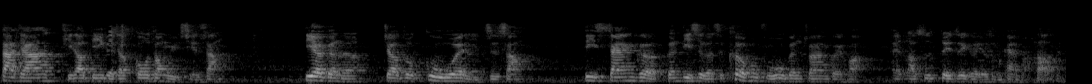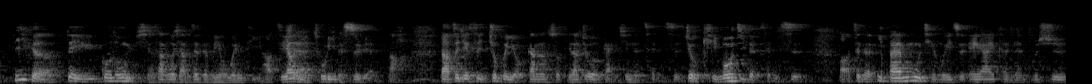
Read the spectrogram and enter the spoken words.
大家提到第一个叫沟通与协商。第二个呢，叫做顾问与咨商，第三个跟第四个是客户服务跟专案规划。哎，老师对这个有什么看法？好，第一个对于沟通与协商，我想这个没有问题哈，只要你处理的是人啊，那这件事情就会有刚刚所提到就有感性的层次，就 Kimoji 的层次。啊，这个一般目前为止 AI 可能不是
